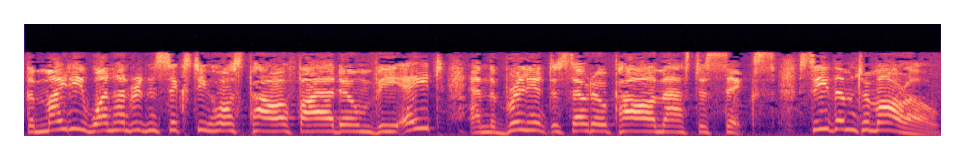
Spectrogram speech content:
the mighty 160 horsepower Firedome V8 and the brilliant DeSoto Powermaster 6. See them tomorrow.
